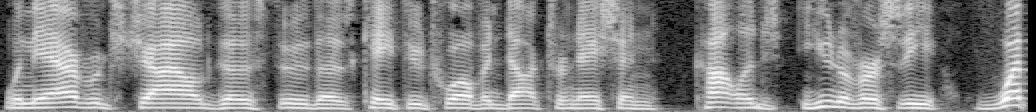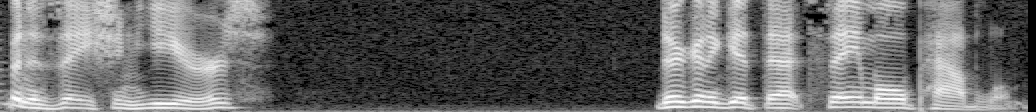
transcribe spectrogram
when the average child goes through those K through 12 indoctrination, college, university weaponization years, they're going to get that same old pablum.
